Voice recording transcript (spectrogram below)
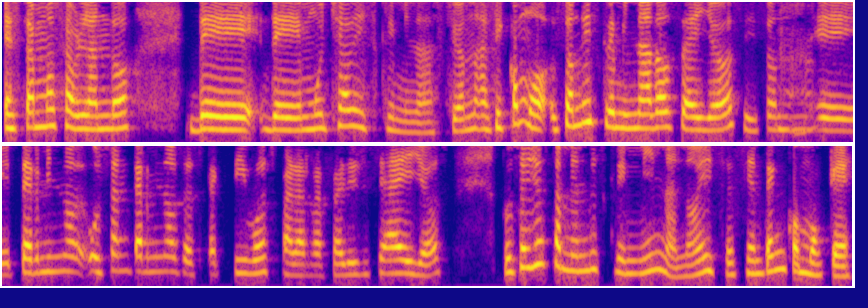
estamos hablando de, de, mucha discriminación, así como son discriminados ellos y son eh, términos, usan términos despectivos para referirse a ellos, pues ellos también discriminan, ¿no? Y se sienten como que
